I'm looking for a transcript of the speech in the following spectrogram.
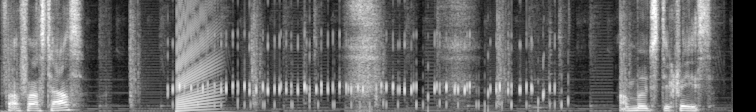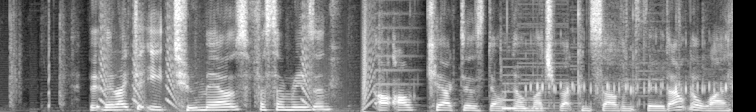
for our first house. Our mood's decreased. They, they like to eat two meals for some reason. Our characters don't know much about conserving food. I don't know why.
